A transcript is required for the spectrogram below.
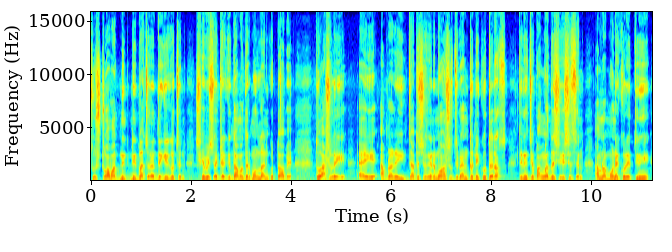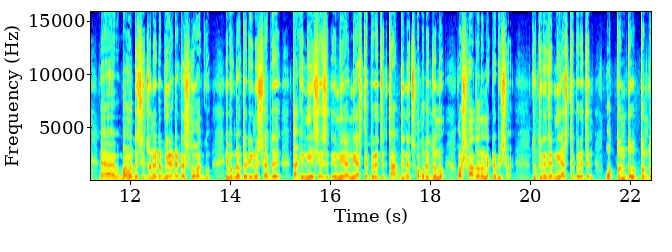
সুষ্ঠু অবাধ নির্বাচনের দিকে এগোচ্ছেন, সে বিষয়টা কিন্তু আমাদের মূল্যায়ন করতে হবে। তো আসলেই এই আপনার এই জাতিসংঘের মহাসচিব অ্যান্টনি কুতেরস, তিনি যে বাংলাদেশে এসেছেন, আমরা মনে করি তিনি বাংলাদেশের জন্য এটা বিরাট একটা সৌভাগ্য। এবং ডক্টর ইউনুস সাহেব যে তাকে নিয়ে এসে নিয়ে- আসতে পেরেছেন, চার দিনের খবরের জন্য অসাধারণ একটা বিষয়। তো তিনি যে নিয়ে আসতে পেরেছেন, অত্যন্ত অত্যন্ত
